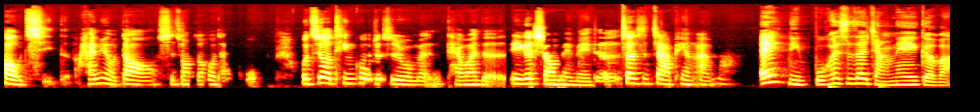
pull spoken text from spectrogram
好奇的还没有到时装周后台过，我只有听过就是我们台湾的一个小美眉的算是诈骗案吗？哎，你不会是在讲那个吧？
